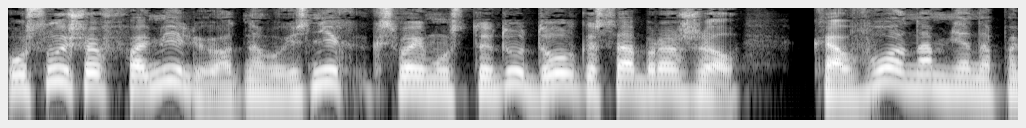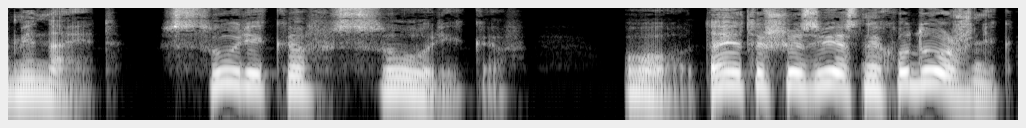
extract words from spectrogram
Услышав фамилию одного из них, к своему стыду долго соображал, кого она мне напоминает. Суриков, Суриков. О, да это ж известный художник,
